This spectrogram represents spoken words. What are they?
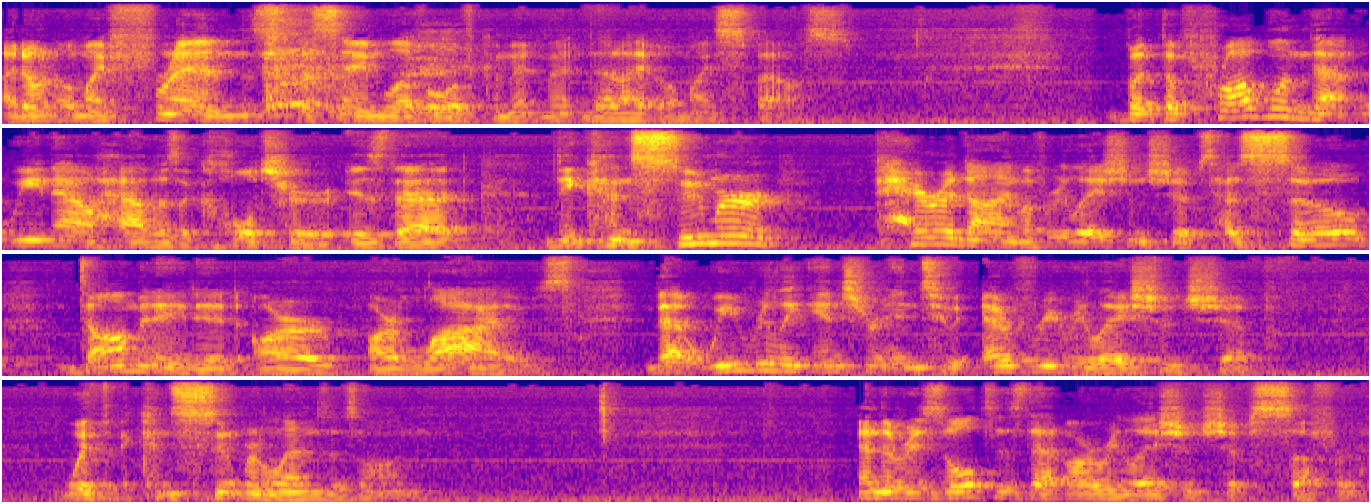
I don't owe my friends the same level of commitment that I owe my spouse. But the problem that we now have as a culture is that the consumer paradigm of relationships has so dominated our, our lives that we really enter into every relationship with consumer lenses on. And the result is that our relationships suffer.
